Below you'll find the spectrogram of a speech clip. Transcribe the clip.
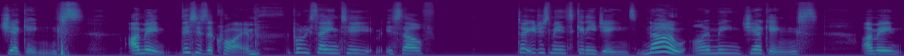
jeggings. I mean, this is a crime. Probably saying to yourself, don't you just mean skinny jeans? No, I mean jeggings. I mean,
